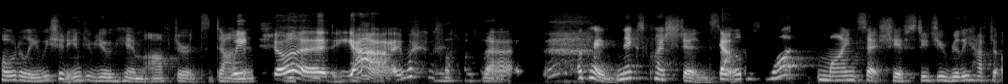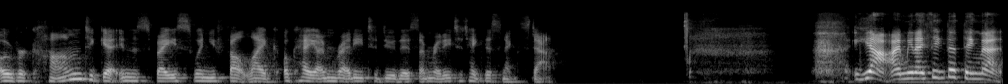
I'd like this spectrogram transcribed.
Totally. We should interview him after it's done. We should. Yeah, I would love that. Okay, next question. So, yeah. what mindset shifts did you really have to overcome to get in the space when you felt like, okay, I'm ready to do this, I'm ready to take this next step? Yeah, I mean, I think the thing that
